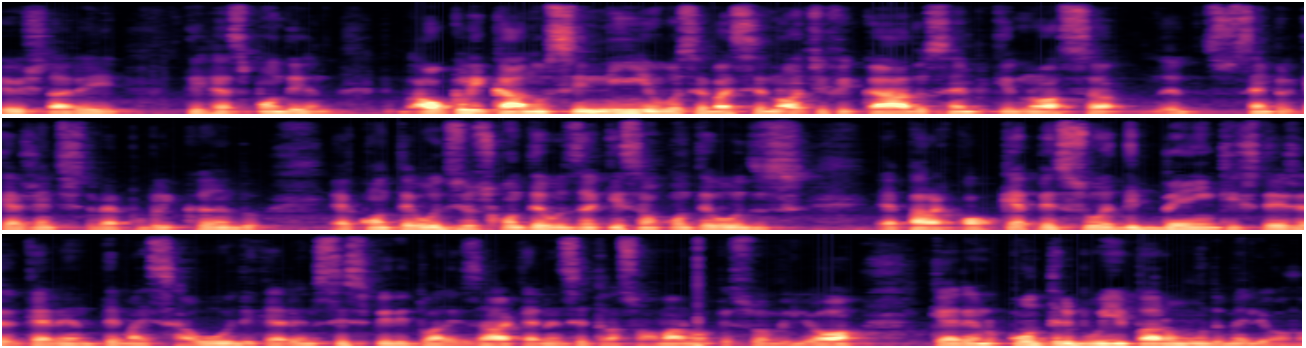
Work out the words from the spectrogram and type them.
eu estarei te respondendo. Ao clicar no sininho, você vai ser notificado sempre que nossa, sempre que a gente estiver publicando é, conteúdos. E os conteúdos aqui são conteúdos é para qualquer pessoa de bem que esteja querendo ter mais saúde, querendo se espiritualizar, querendo se transformar numa pessoa melhor, querendo contribuir para um mundo melhor.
